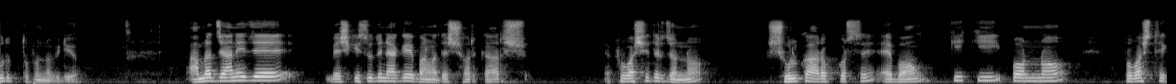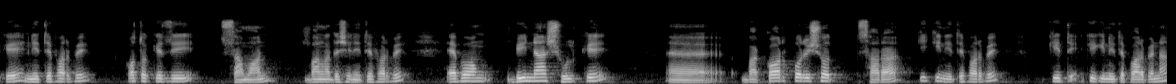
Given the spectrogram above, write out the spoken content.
গুরুত্বপূর্ণ ভিডিও। আমরা জানি যে বেশ কিছুদিন আগে বাংলাদেশ সরকার প্রবাসীদের জন্য শুল্ক আরোপ করছে এবং কি কি পণ্য প্রবাস থেকে নিতে পারবে, কত কেজি সামান বাংলাদেশে নিতে পারবে এবং বিনা শুল্কে বা কর পরিশোধ ছাড়া কি কি নিতে পারবে, কি কি নিতে পারবে না,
